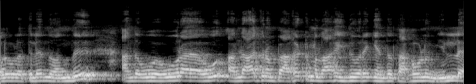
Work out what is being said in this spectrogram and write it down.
அலுவலகத்துலேருந்து வந்து அந்த ஊ- ஊரை ஊ- அந்த ஆக்கிரமிப்பை அகற்றினதாக இது வரைக்கும் எந்த தகவலும் இல்லை.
